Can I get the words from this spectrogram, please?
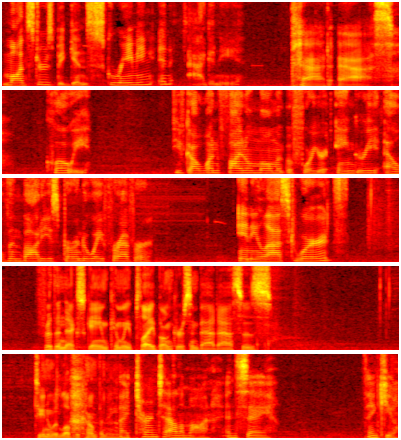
Monsters begin screaming in agony. Cad ass. Chloe, you've got one final moment before your angry elven body is burned away forever. Any last words? For the next game, can we play Bunkers and Badasses? Tina would love the company. I turn to Alamon and say, Thank you.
